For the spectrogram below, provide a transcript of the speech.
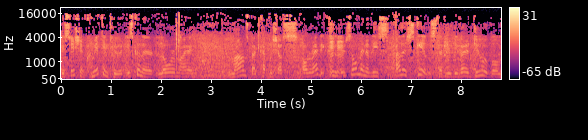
decision, committing to it, it's going to lower my rounds by a couple of shots already. Mm-hmm. So there's so many of these other skills that would be very doable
